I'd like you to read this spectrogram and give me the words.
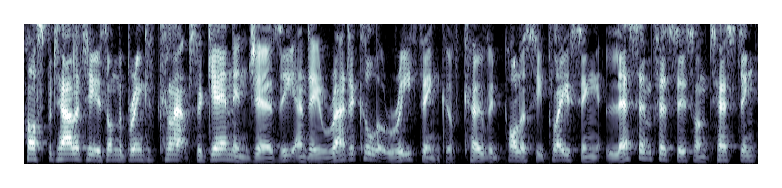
Hospitality is on the brink of collapse again in Jersey, and a radical rethink of COVID policy placing less emphasis on testing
